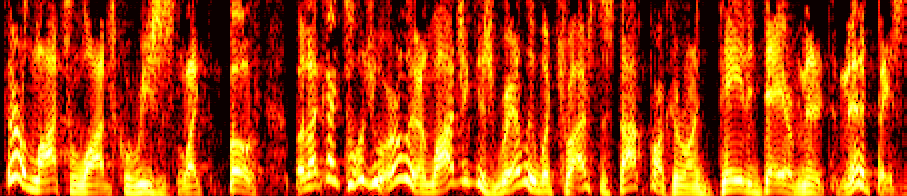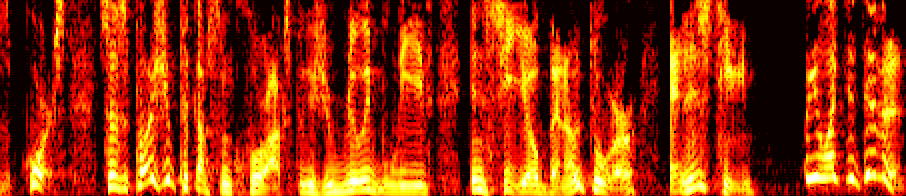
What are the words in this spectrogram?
There are lots of logical reasons to like them both. But like I told you earlier, logic is rarely what drives the stock market on a day-to-day or minute-to-minute basis, of course. So suppose you pick up some Clorox because you really believe in CEO Benno Dorer and his team, or you like the dividend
